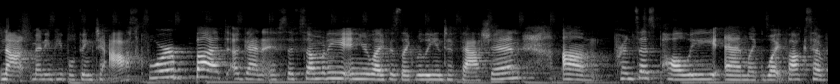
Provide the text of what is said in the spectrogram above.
not many people think to ask for, but again, if, if somebody in your life is like really into fashion, um, Princess Polly and like White Fox have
